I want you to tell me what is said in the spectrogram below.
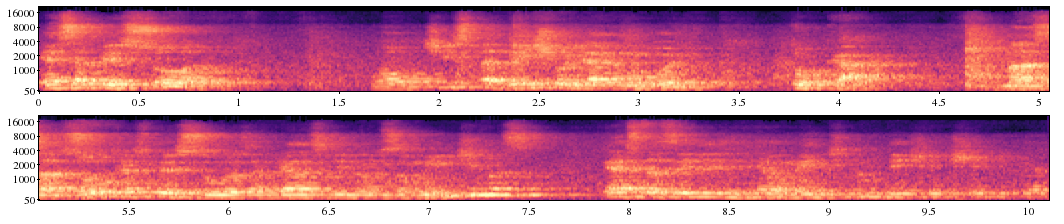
Essa pessoa, o autista deixa olhar no olho, tocar, mas as outras pessoas, aquelas que não são íntimas, estas ele realmente não deixa de chegar.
